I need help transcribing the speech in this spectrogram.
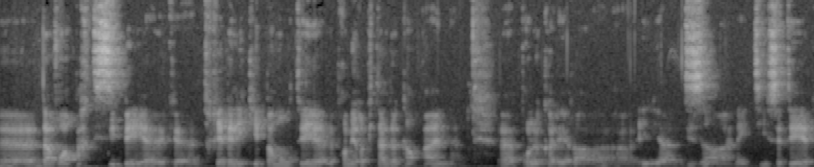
euh, d'avoir participé avec une très belle équipe à monter le premier hôpital de campagne pour le choléra il y a dix ans à Haïti. C'était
